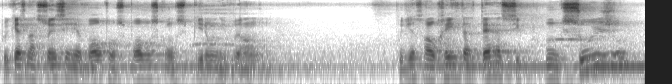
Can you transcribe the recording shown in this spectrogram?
porque as nações se revoltam, os povos conspiram em vão. Podia falar, os reis da terra se insurgem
